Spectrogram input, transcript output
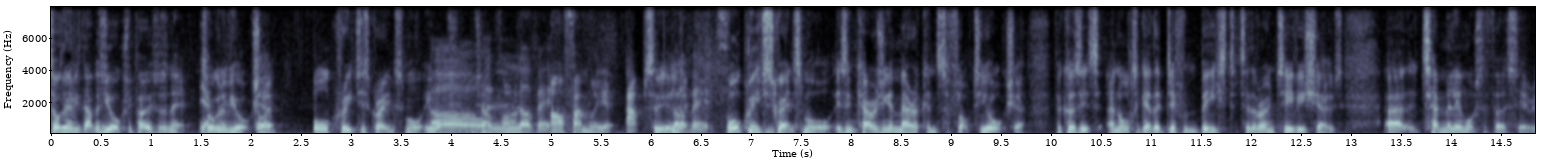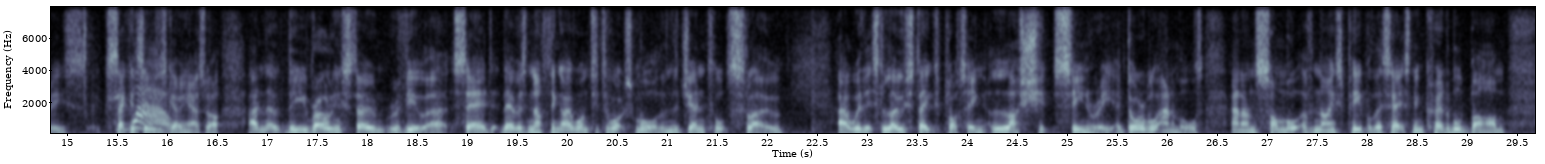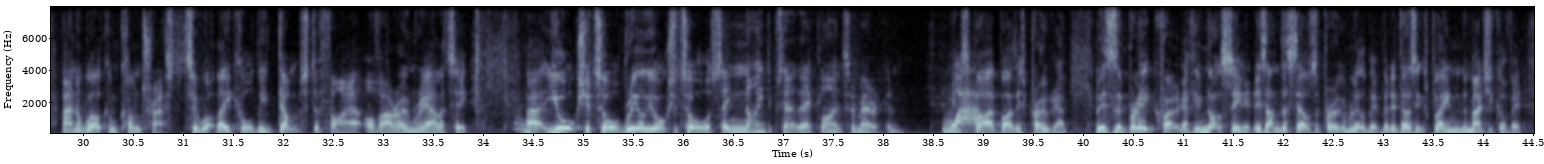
Talking of that was Yorkshire Post, wasn't it? Yeah. Talking of Yorkshire. All creatures great and small. You watch it Oh, on Channel I 5. love it. Our family absolutely love, Love it. All creatures great and small is encouraging Americans to flock to Yorkshire because it's an altogether different beast to their own TV shows. Uh, 10 million watched the first series. Second series is going out as well. And the, the Rolling Stone reviewer said there was nothing I wanted to watch more than the gentle, slow. Uh, with its low stakes plotting, lush scenery, adorable animals, and ensemble of nice people. They say it's an incredible balm and a welcome contrast to what they call the dumpster fire of our own reality. Uh, Yorkshire Tour, real Yorkshire Tours, say 90% of their clients are American. Wow. Inspired by this programme. This is a brilliant quote. Now, if you've not seen it, this undersells the programme a little bit, but it does explain the magic of it.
